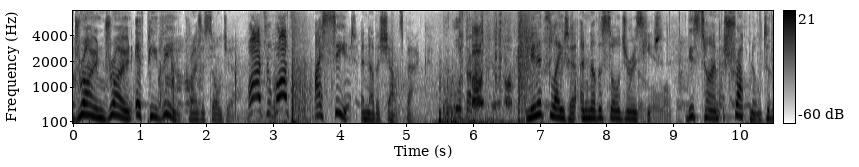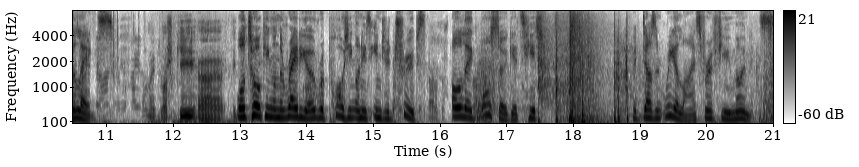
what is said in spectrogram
Drone, drone, FPV, cries a soldier. I see it, another shouts back. Minutes later, another soldier is hit, this time shrapnel to the legs. While talking on the radio, reporting on his injured troops, Oleg also gets hit, but doesn't realize for a few moments.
